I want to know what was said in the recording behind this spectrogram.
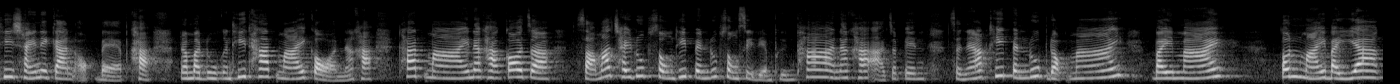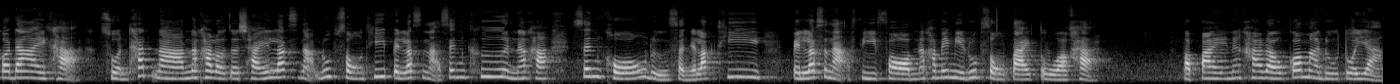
ที่ใช้ในการออกแบบค่ะ เรามาดูกันที่ธาตุไม้ก่อนนะคะธาตุไม้นะคะก็จะสามารถใช้รูปทรงที่เป็นรูปทรงสี่เหลี่ยมผืนผ้านะคะ อาจจะเป็นสัญลักษณ์ที่เป็นรูปดอกไม้ ใบไม้ ต้นไม้ใบหญ้าก็ได้ค่ะ ส่วนธาตุน้ำนะคะ เราจะใช้ลักษณะรูปทรงที่เป็นลักษณะเส้นคลื่นนะคะ เส้นโค้งหรือสัญลักษณ์ที่เป็นลักษณะฟรีฟอร์มนะคะ ไม่มีรูปทรงตายตัวค่ะ ต่อไปนะคะเราก็มาดูตัวอย่าง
